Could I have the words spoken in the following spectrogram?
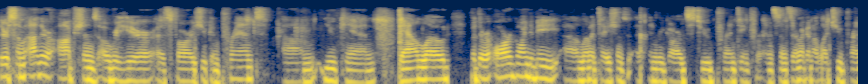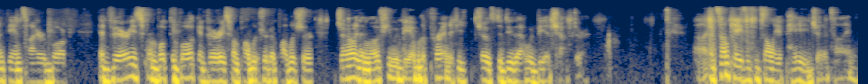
There's some other options over here as far as you can print, um, you can download, but there are going to be uh, limitations in regards to printing, for instance. They're not going to let you print the entire book. It varies from book to book. It varies from publisher to publisher. Generally, the most you would be able to print if you chose to do that would be a chapter. Uh, in some cases, it's only a page at a time.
